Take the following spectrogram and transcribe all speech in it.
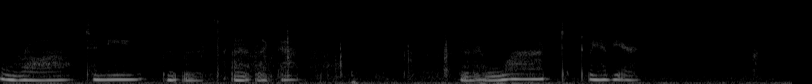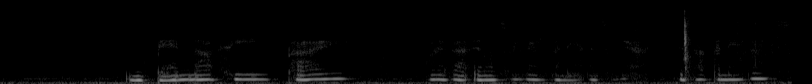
raw to me. Mm-mm, I don't like that. Don't know what do we have here. Banoffee pie. What is that? It looks like there's bananas in there. Is that bananas?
